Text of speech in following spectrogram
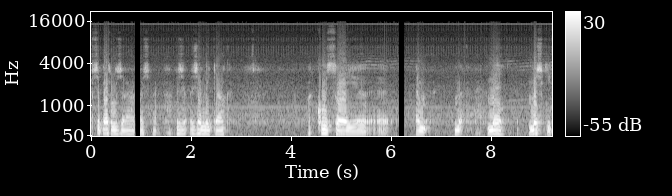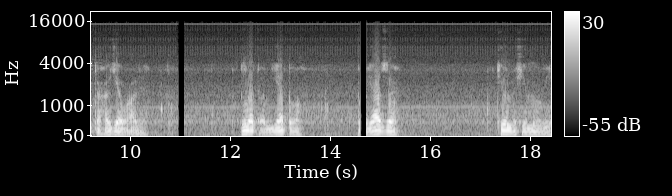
przepraszam, że, że, że, że mi tak akusoj e, m, m, my, myszki trochę dzieło, ale mimo to nie, bo, bo trudno się mówi.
